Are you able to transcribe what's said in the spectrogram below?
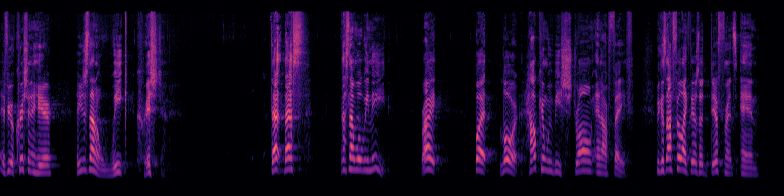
if you're a Christian in here, you're just not a weak Christian. That, that's, that's not what we need, right? But Lord, how can we be strong in our faith? Because I feel like there's a difference in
